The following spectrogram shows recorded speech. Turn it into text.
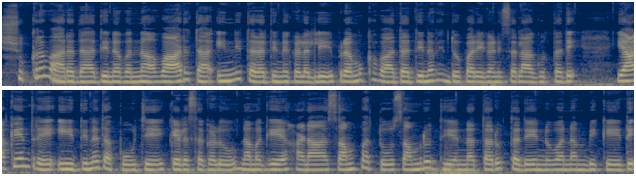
ಶುಕ್ರವಾರದ ದಿನವನ್ನು ವಾರದ ಇನ್ನಿತರ ದಿನಗಳಲ್ಲಿ ಪ್ರಮುಖವಾದ ದಿನವೆಂದು ಪರಿಗಣಿಸಲಾಗುತ್ತದೆ. ಯಾಕೆಂದರೆ ಈ ದಿನದ ಪೂಜೆ ಕೆಲಸಗಳು ನಮಗೆ ಹಣ, ಸಂಪತ್ತು, ಸಮೃದ್ಧಿಯನ್ನು ತರುತ್ತದೆ ಎನ್ನುವ ನಂಬಿಕೆ ಇದೆ.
